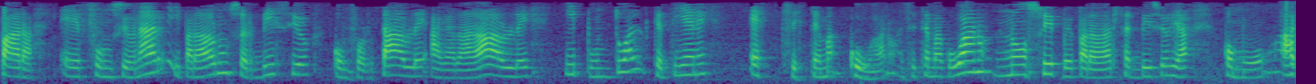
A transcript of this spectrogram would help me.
para eh, funcionar y para dar un servicio confortable, agradable y puntual que tiene el sistema cubano. El sistema cubano no sirve para dar servicios ya como ha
